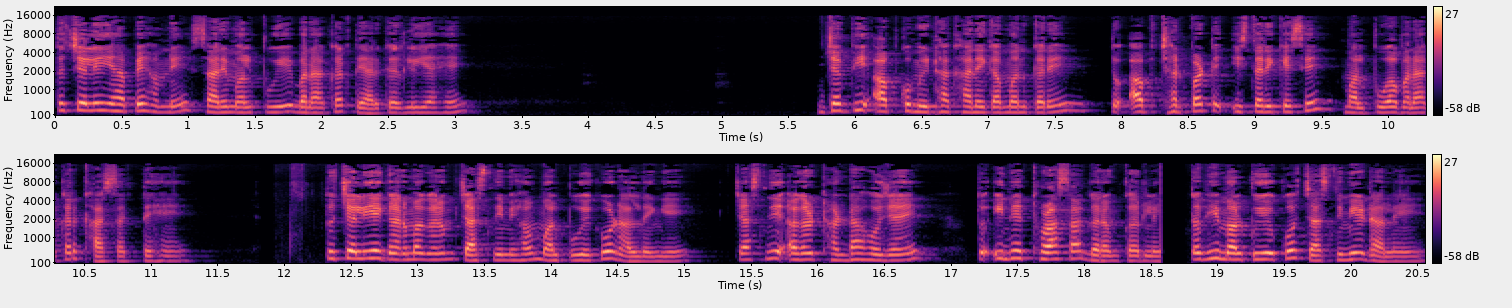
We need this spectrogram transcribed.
तो चलिए यहाँ पे हमने सारे मालपुए बनाकर तैयार कर लिया है। जब भी आपको मीठा खाने का मन करे तो आप झटपट इस तरीके से मालपुआ बनाकर खा सकते हैं। तो चलिए गर्मा गर्म चाशनी में हम मालपुए को डाल देंगे। चाशनी अगर ठंडा हो जाए तो इन्हें थोड़ा सा गर्म कर लें, तभी मालपुए को चाशनी में डालें।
